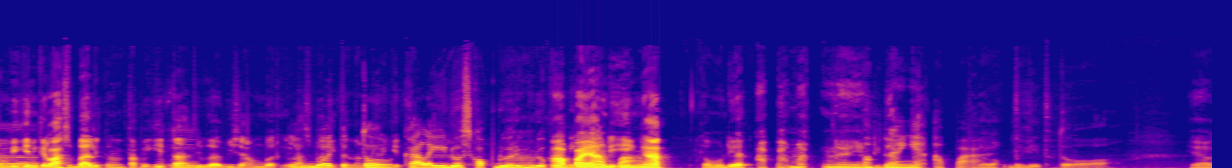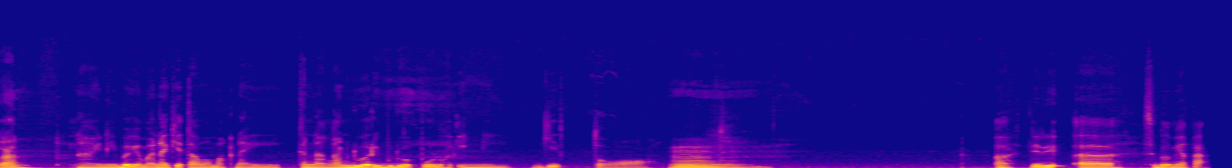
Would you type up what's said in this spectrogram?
yang bikin kilas balik, Nah, tapi kita juga bisa membuat kilas membuat balik tentang betul diri kita. kaleidoskop 2020 ini apa kayak yang apa? diingat, kemudian apa makna yang maknanya didapat, apa begitu. ya kan? Nah, ini bagaimana kita memaknai kenangan 2020 ini gitu. Hmm. Ah, jadi eh, sebelumnya Kak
